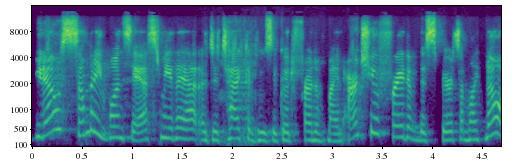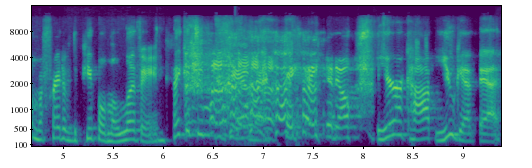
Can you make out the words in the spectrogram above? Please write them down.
you know, somebody once asked me that. A detective who's a good friend of mine. Aren't you afraid of the spirits? I'm like, no, I'm afraid of the people in the living. They could do more damage. you know, you're a cop, you get that.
